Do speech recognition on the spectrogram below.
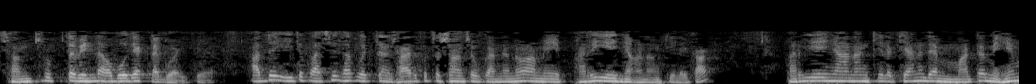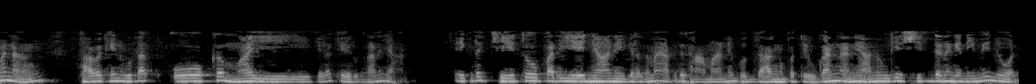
සන්තුෂ්ත වෙන්න අවබෝධයක් ලැබුවයි කියලා. අද ඊට පස්සේ සරුවච්චන් සාරිපුත්‍ර ශාන්සෝ ගන්නනවා මේ පරියේ ඥානං කියලා එකක්. පරියේ ඥානං කියලා කියන්නේ දැන් මට මෙහෙමනම් තව කෙනෙකුටත් ඕකමයි කියලා තේරුම් ගන්න ඥාන. ඒකට චේතෝ පරියේ ඥානය කියලා තමයි අපිට සාමාන්‍ය බුද්ධාංග පොතේ උගන්වන්නේ අනුන්ගේ සිද්දන ගැනීමේ නුවණ.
